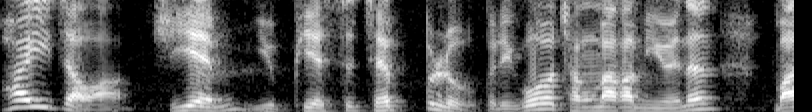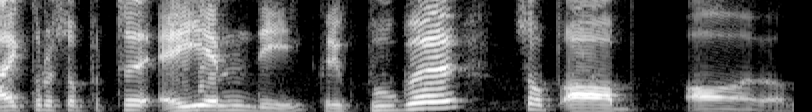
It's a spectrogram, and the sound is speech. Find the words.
화이자와 GM, UPS, 젯블루 그리고 장 마감 이후에는 마이크로소프트, AMD 그리고 구글, 소 어 어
